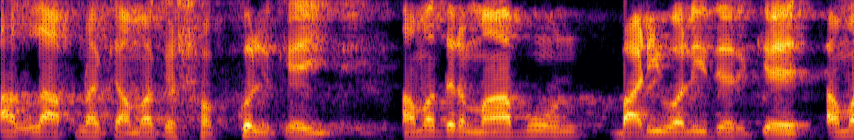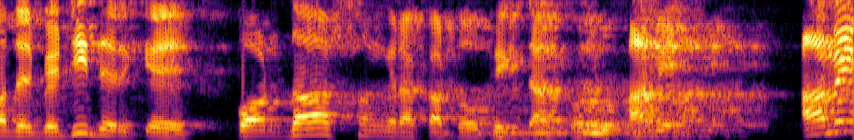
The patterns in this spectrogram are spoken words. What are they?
আল্লাহ আপনাকে, আমাকে সকলকেই, আমাদের মা বোন, বাড়িওয়ালিদেরকে, আমাদের বেটিদেরকে পর্দার সঙ্গে রাখা তৌফিক দান করুন। আমি আমি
